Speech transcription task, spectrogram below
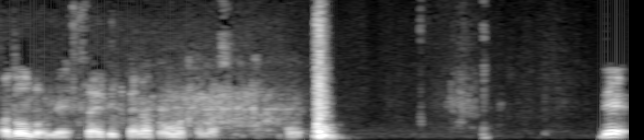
まあどんどんね、伝えていきたいなと思ってます。はいで、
